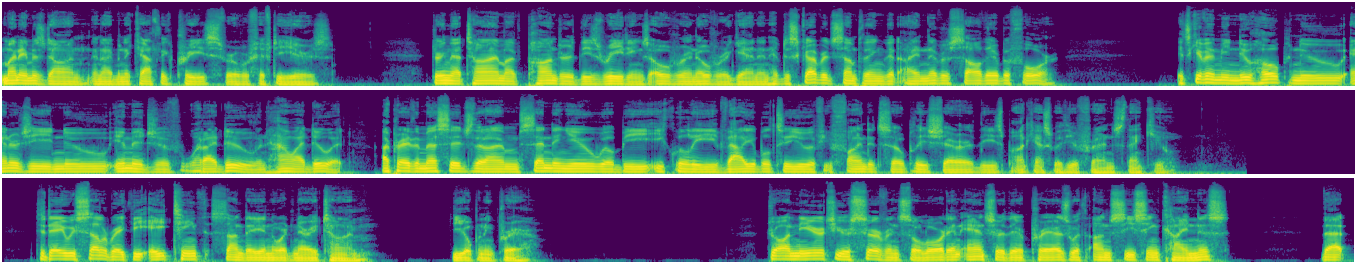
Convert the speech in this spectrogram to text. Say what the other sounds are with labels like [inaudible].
My name is Don, and I've been a Catholic priest for over 50 years. During that time, I've pondered these readings over and over again and have discovered something that I never saw there before. It's given me new hope, new energy, new image of what I do and how I do it. I pray the message that I'm sending you will be equally valuable to you. If you find it so, please share these podcasts with your friends. Thank you. Today we celebrate the 18th Sunday in Ordinary Time, the opening prayer. Draw near to your servants, O Lord, and answer their prayers with unceasing kindness, that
